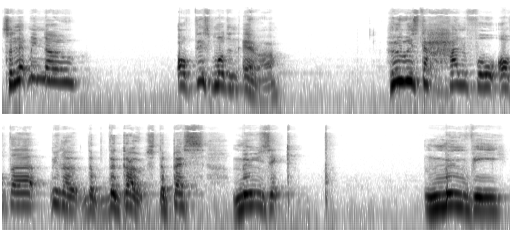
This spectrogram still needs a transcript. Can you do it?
So let me know of this modern era, who is the handful of the, you know, the, the goats, the best music, movie,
